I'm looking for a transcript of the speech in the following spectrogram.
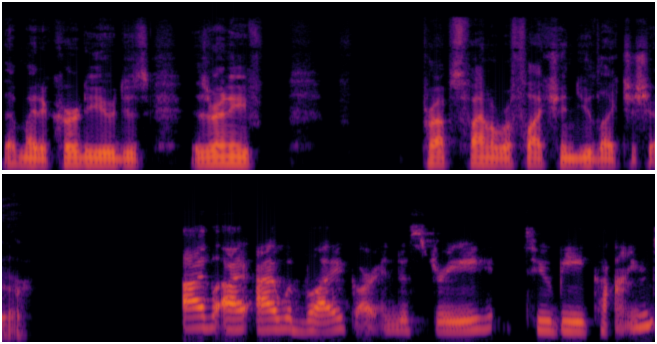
that might occur to you. Just is there any perhaps final reflection you'd like to share? I, I, I would like our industry to be kind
